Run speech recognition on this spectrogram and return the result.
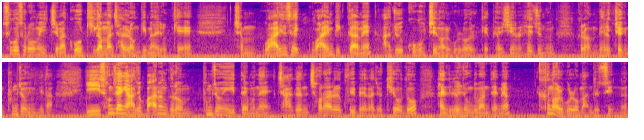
수고스러움이 있지만 그 기간만 잘 넘기면 이렇게 참 와인색 와인 빛감의 아주 고급진 얼굴로 이렇게 변신을 해주는 그런 매력적인 품종입니다. 이 성장이 아주 빠른 그런 품종이기 때문에 작은 철화를 구입해 가지고 키워도 한 1년 정도만 되면 큰 얼굴로 만들 수 있는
